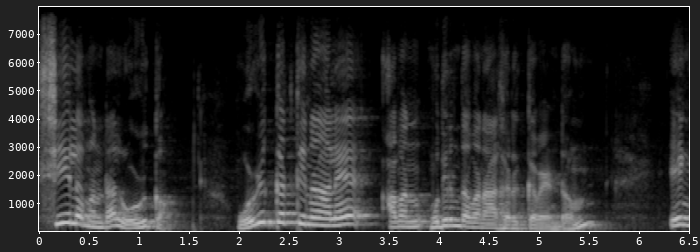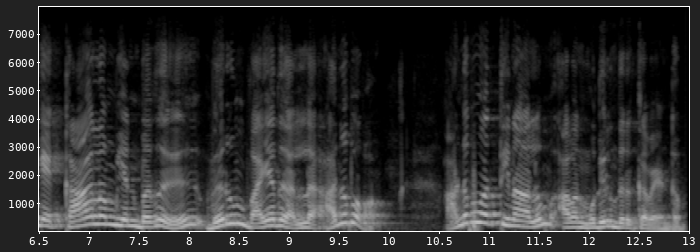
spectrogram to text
சீலம் என்றால் ஒழுக்கம். ஒழுக்கத்தினாலே அவன் முதிர்ந்தவனாக இருக்க வேண்டும். இங்கே காலம் என்பது வெறும் வயது அல்ல அனுபவம். அனுபவத்தினாலும் அவன் முதிர்ந்திருக்க வேண்டும்.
